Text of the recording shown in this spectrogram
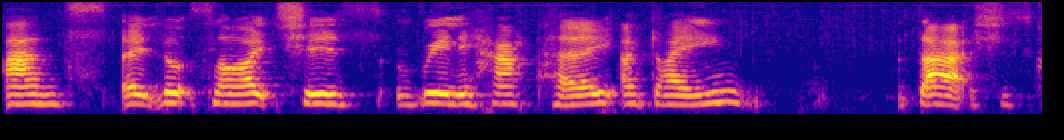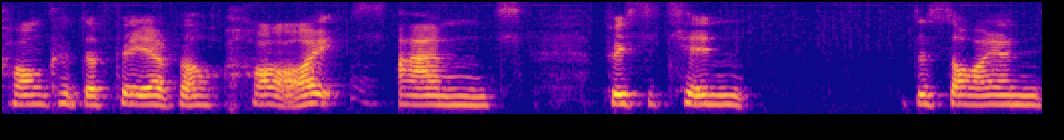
And it looks like she's really happy again that she's conquered the fear of the heights and visiting the Zion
